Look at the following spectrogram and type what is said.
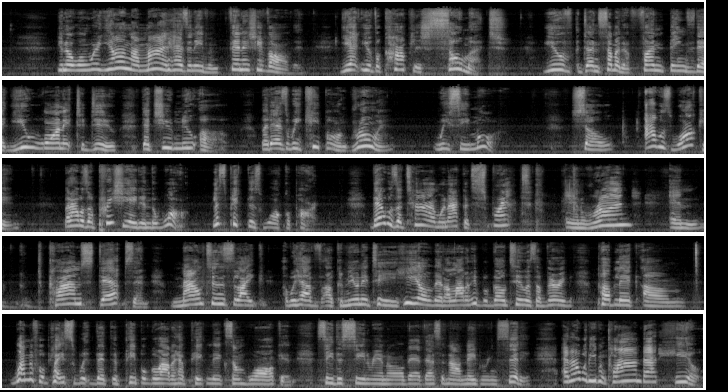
You know, when we're young, our mind hasn't even finished evolving, yet you've accomplished so much. You've done some of the fun things that you wanted to do that you knew of. But as we keep on growing, we see more. So I was walking, but I was appreciating the walk. Let's pick this walk apart. There was a time when I could sprint and run and climb steps and mountains like we have a community hill that a lot of people go to. It's a very public um, wonderful place with, that the people go out and have picnics and walk and see the scenery and all that. That's in our neighboring city. And I would even climb that hill.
